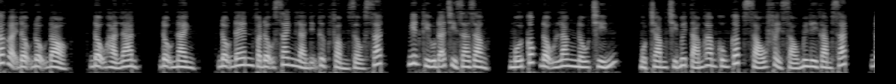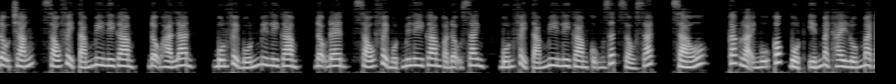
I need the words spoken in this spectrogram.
Các loại đậu đậu đỏ, đậu Hà Lan, đậu nành, đậu đen và đậu xanh là những thực phẩm giàu sắt. Nghiên cứu đã chỉ ra rằng, mỗi cốc đậu lăng nấu chín, 198 g cung cấp 6,6 mg sắt, đậu trắng 6,8 mg, đậu Hà Lan 4,4 mg, đậu đen 6,1 mg và đậu xanh 4,8 mg cũng rất giàu sắt. 6. Các loại ngũ cốc bột yến mạch hay lúa mạch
